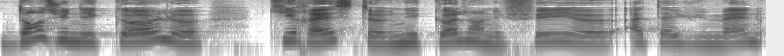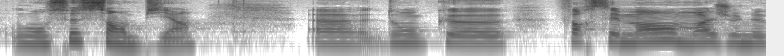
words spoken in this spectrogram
dans une école qui reste une école en effet à taille humaine où on se sent bien. donc forcément, moi, je ne,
